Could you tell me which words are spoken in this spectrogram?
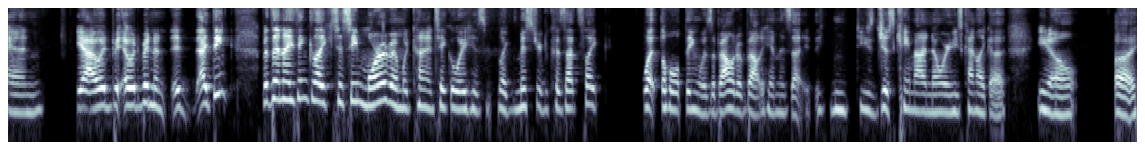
and yeah, it would be, it would have been, an, it, I think, but then I think like to see more of him would kind of take away his like mystery because that's like what the whole thing was about about him is that he he's just came out of nowhere. He's kind of like a, you know, uh,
